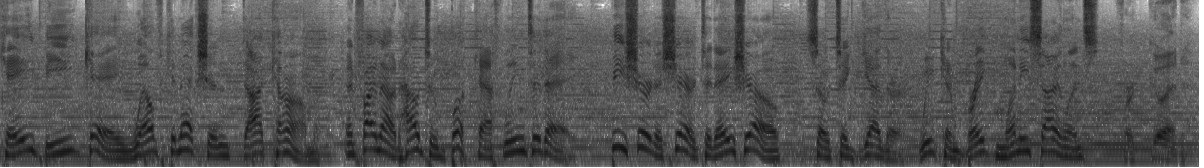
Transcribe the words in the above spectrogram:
kbkwealthconnection.com and find out how to book Kathleen today. Be sure to share today's show so together we can break money silence for good.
